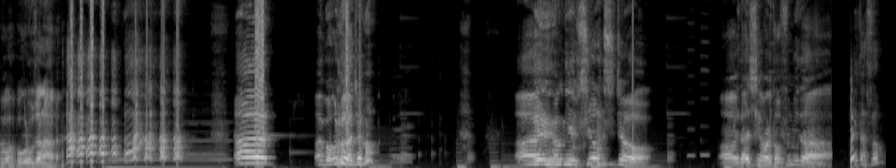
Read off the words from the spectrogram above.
어, 먹으러 오잖아. 아, 아, 먹으러 가죠? 아, 형님 시원하시죠? 아, 날씨가 많이 덥습니다. 해 탔어?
